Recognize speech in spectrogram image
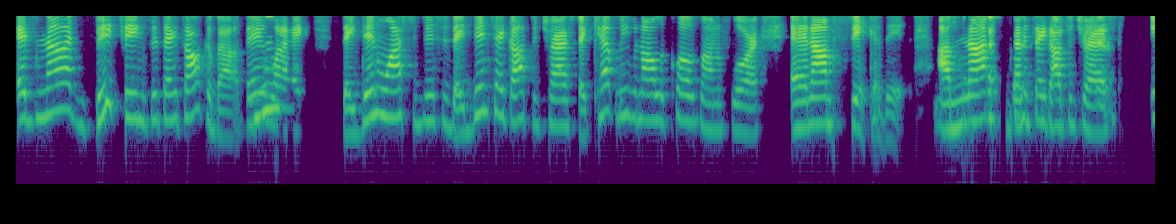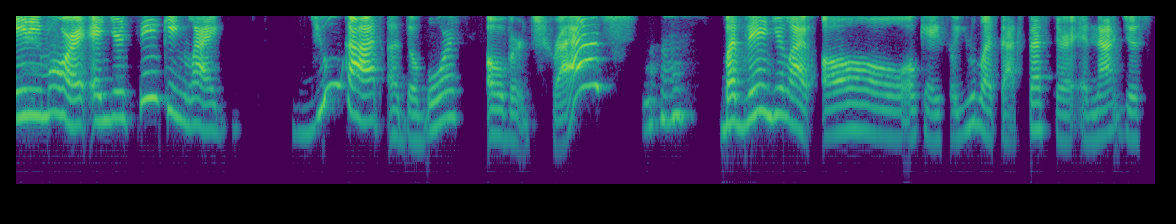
It's not big things that they talk about. They mm-hmm. like, they didn't wash the dishes, they didn't take out the trash, they kept leaving all the clothes on the floor, and I'm sick of it. I'm not gonna take out the trash anymore. And you're thinking, like, you got a divorce over trash? Mm-hmm. But then you're like, oh, okay. So you let that fester and not just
